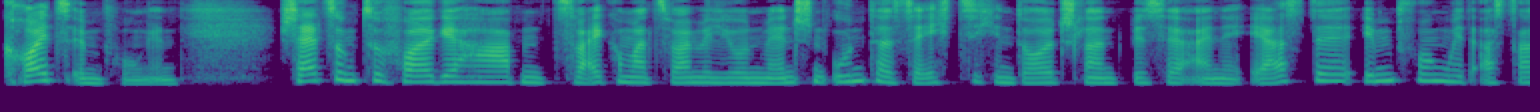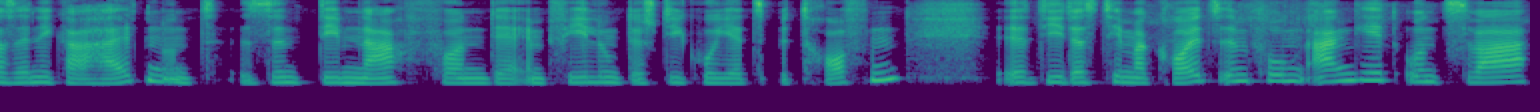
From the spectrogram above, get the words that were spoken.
Kreuzimpfungen. Schätzung zufolge haben 2,2 Millionen Menschen unter 60 in Deutschland bisher eine erste Impfung mit AstraZeneca erhalten und sind demnach von der Empfehlung der STIKO jetzt betroffen, äh, die das Thema Kreuzimpfungen angeht. Und zwar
